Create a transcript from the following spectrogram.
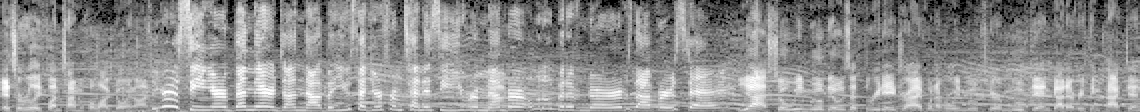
it's a really fun time with a lot going on. So you're a senior, been there, done that, but you said you're from Tennessee. You remember a little bit of nerves that first day. Yeah, so we moved. It was a three day drive whenever we moved here. Moved in, got everything packed in,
